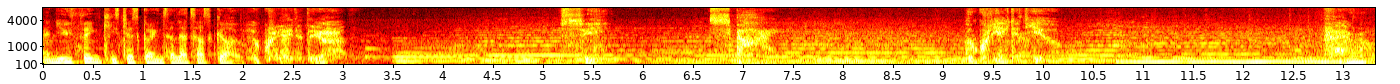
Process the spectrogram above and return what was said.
And you think he's just going to let us go? Who created the earth, sea, sky? Who created you? Pharaoh?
